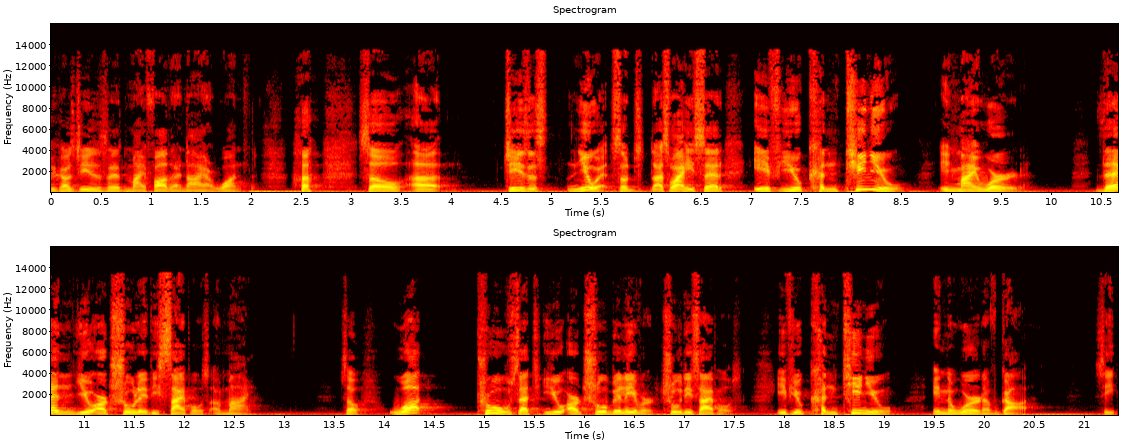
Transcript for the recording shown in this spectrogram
because Jesus said, My Father and I are one. so uh, Jesus knew it. So that's why he said, If you continue in my word, then you are truly disciples of mine. So, what proves that you are true believer, true disciples? If you continue in the word of God. See,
